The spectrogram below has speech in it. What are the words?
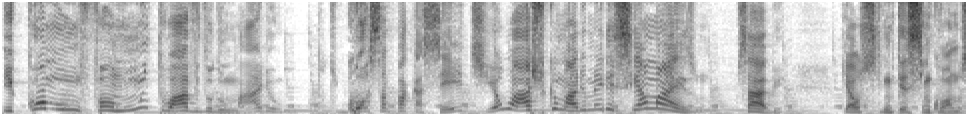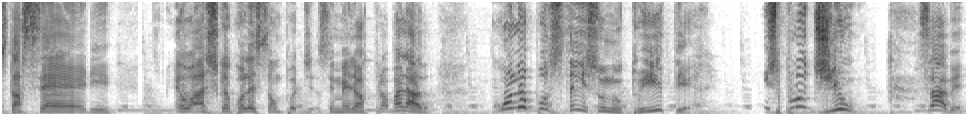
E como um fã muito ávido do Mario, que gosta pra cacete, eu acho que o Mario merecia mais, sabe? Que é os 35 anos da série. Eu acho que a coleção podia ser melhor trabalhada. Quando eu postei isso no Twitter, explodiu, sabe?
